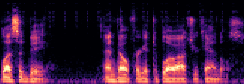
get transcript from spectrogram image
Blessed be, and don't forget to blow out your candles.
